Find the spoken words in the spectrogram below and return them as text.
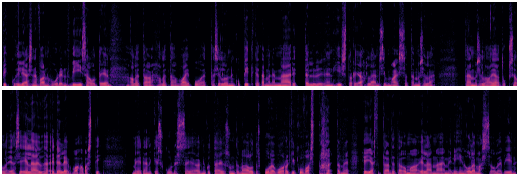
pikkuhiljaa sinne vanhuuden viisauteen aletaan, aletaan vaipua. Että silloin niin kuin pitkä tämmöinen määrittelyllinen historia länsimaissa tämmöisellä, tämmöisellä ajatuksella ja se elää yhä edelleen vahvasti – meidän keskuudessa. Ja niin kuin tämä jo sun tämä aloituspuheenvuorokin kuvastaa, että me heijastetaan tätä omaa elämäämme niihin olemassa oleviin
